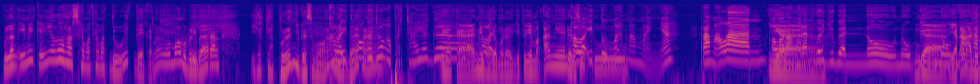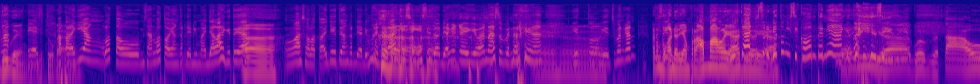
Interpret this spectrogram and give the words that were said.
bulan ini kayaknya lo harus hemat-hemat duit deh karena lo mau beli Ih. barang. Iya tiap bulan juga semua orang Kalau beli itu barang. mah gue juga gak percaya ga Iya kan, ya model-model gitu ya makanya dari kalau situ. itu mah namanya ramalan. Kalau Iya. ramalan gue juga no, no, big Enggak, no, ya kan no. ada Karena- juga yang kayak yes, gitu kan. Apalagi yang lo tahu, misalnya lo tahu yang kerja di majalah gitu ya. Wah, solo tau aja itu yang kerja di majalah ngisi-ngisi zodiaknya kayak gimana sebenarnya. eh, gitu. Ya cuman kan Kan pasti- bukan dari yang peramal ya bukan justru ya. dia tuh ngisi kontennya Nah, gitu Iya, gue gue tahu.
